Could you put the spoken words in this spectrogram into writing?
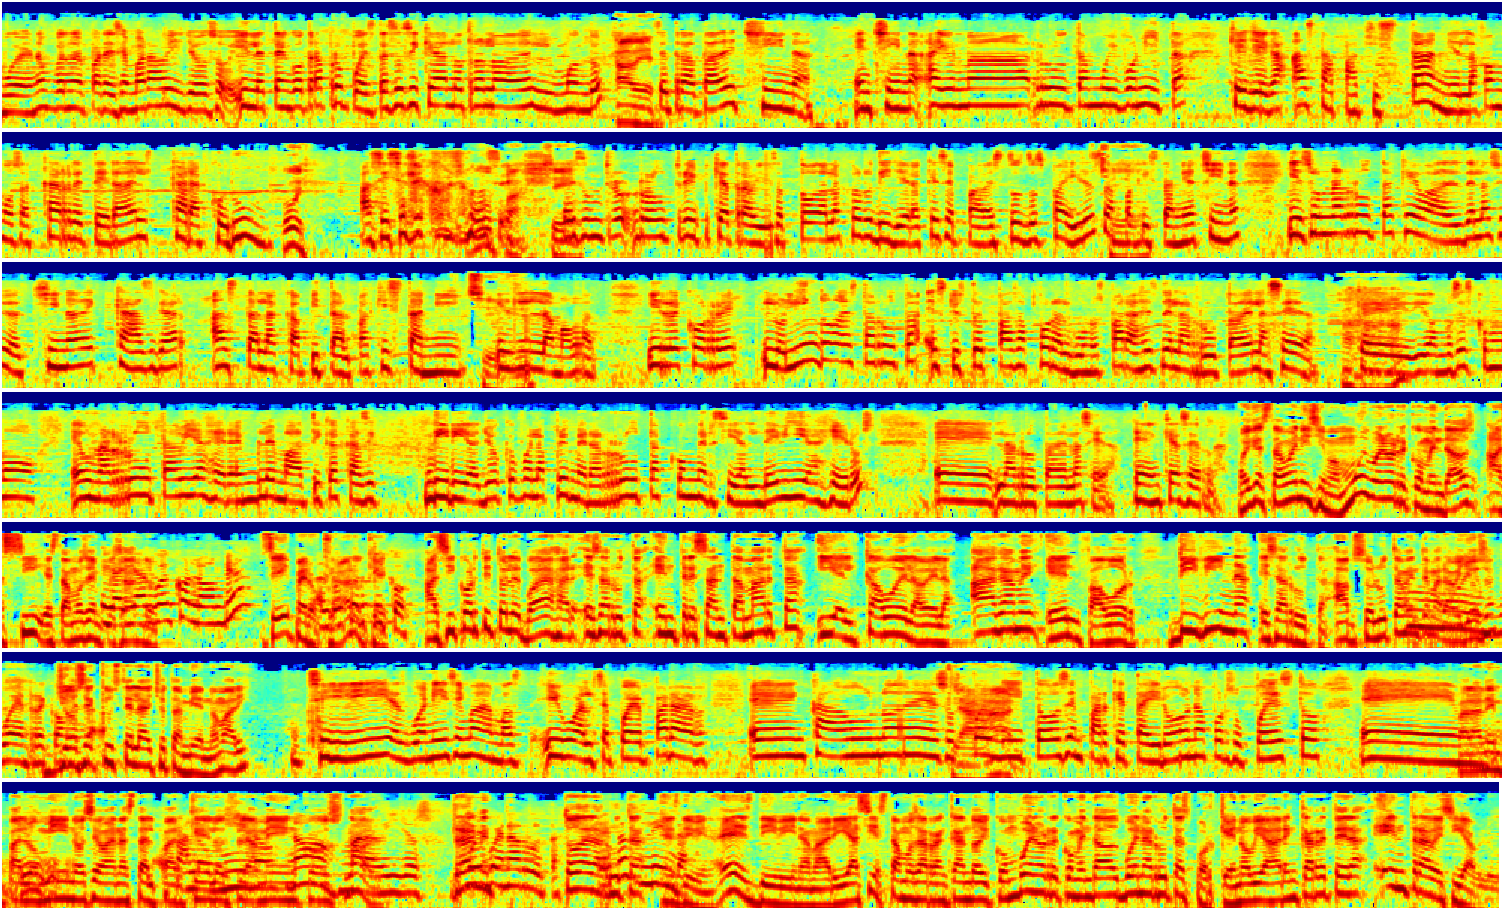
Bueno, pues me parece maravilloso. Y le tengo otra propuesta, eso sí queda al otro lado del mundo. A ver. Se trata de China. En China hay una ruta muy bonita que llega hasta Pakistán y es la famosa carretera del Karakorum. Uy, Así se le conoce. Sí. Es un road trip que atraviesa toda la cordillera que separa estos dos países, a Sí. Pakistán y a China, y es una ruta que va desde la ciudad china de Kasgar hasta la capital pakistaní, Sí. Islamabad. Y recorre, lo lindo de esta ruta es que usted pasa por algunos parajes de la ruta de la seda, Ajá. que digamos es como eh, una ruta viajera emblemática, casi diría yo que fue la primera ruta comercial de viajeros, eh, la ruta de la seda. Tienen que hacerla. oiga, está buenísimo. Muy buenos recomendados. Así estamos ¿Y empezando. hay algo en Colombia? Sí, pero claro cortico. que así cortito les voy a dejar esa ruta entre Santa Marta y el Cabo de la Vela. Hágame el favor. Divina esa ruta, absolutamente Muy maravillosa. buen Yo sé que usted la ha hecho también, ¿no, Mari? Sí, es buenísima. Además, igual se puede parar en cada uno de esos Claro. pueblitos, en Parque Tayrona, por supuesto. eh, Paran en Palomino, se van hasta el Parque de los Flamencos. no, maravilloso. Muy buena ruta. Toda la Esa ruta es es, divina. Es divina, María. Así estamos arrancando hoy con buenos recomendados, buenas rutas. ¿Por qué no viajar en carretera en Travesía Blue?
